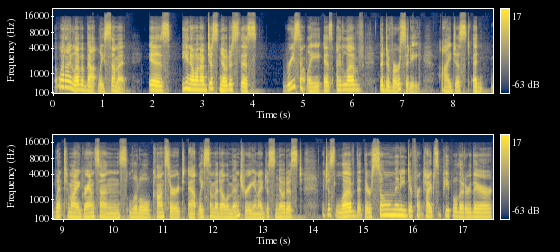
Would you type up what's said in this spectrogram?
But what I love about Lee's Summit is, you know, and I've just noticed this recently, is I love the diversity. I just uh, went to my grandson's little concert at Lee's Summit Elementary, and I just noticed, I just love that there's so many different types of people that are there.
